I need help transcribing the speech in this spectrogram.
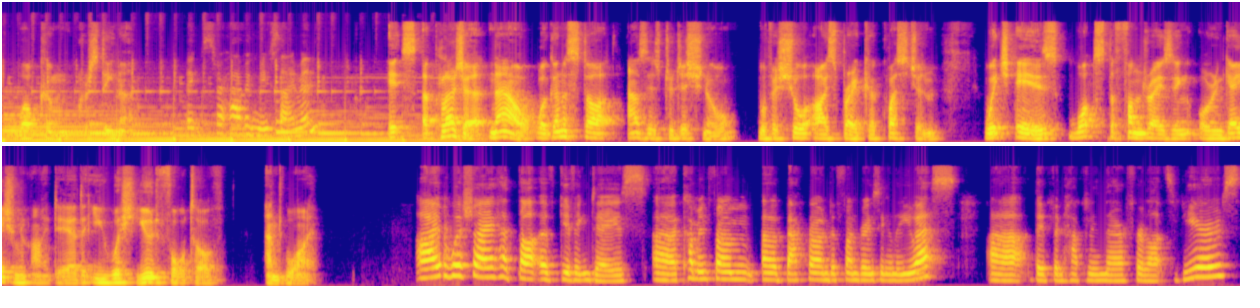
Welcome, Kristina. Thanks for having me, Simon. It's a pleasure. Now, we're going to start, as is traditional, with a short icebreaker question, which is what's the fundraising or engagement idea that you wish you'd thought of and why? I wish I had thought of giving days. Uh, coming from a background of fundraising in the US, uh, they've been happening there for lots of years.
